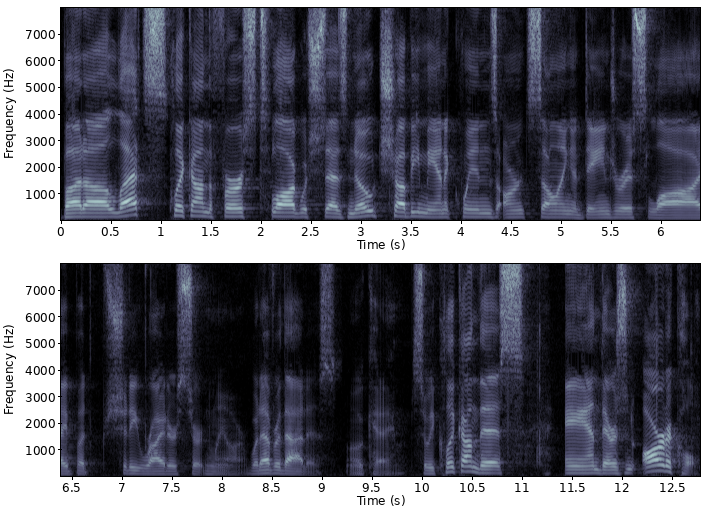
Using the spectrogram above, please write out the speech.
But uh, let's click on the first blog, which says no chubby mannequins aren't selling a dangerous lie, but shitty writers certainly are, whatever that is. Okay, so we click on this, and there's an article.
